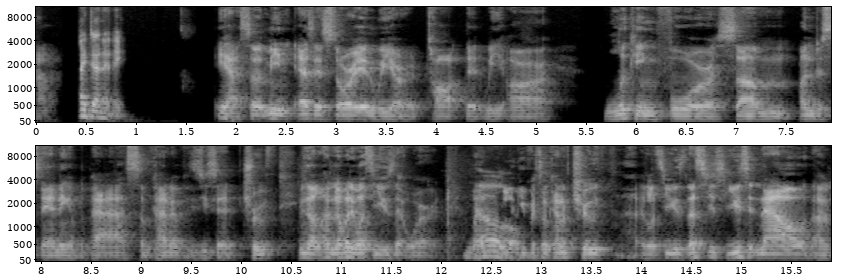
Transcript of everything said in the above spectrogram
yeah. identity? Yeah. So, I mean, as a historian, we are taught that we are looking for some understanding of the past, some kind of, as you said, truth. Even though nobody wants to use that word, but no. looking for some kind of truth. Uh, let's use. Let's just use it now. I,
